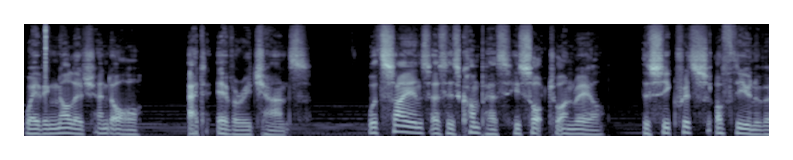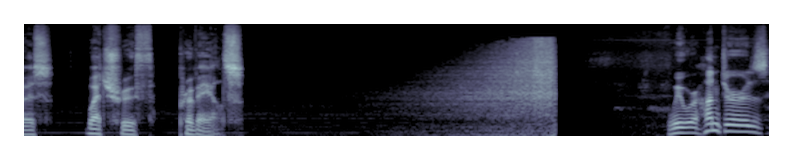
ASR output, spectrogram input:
waving knowledge and awe at every chance. With science as his compass, he sought to unveil the secrets of the universe where truth prevails. We were hunters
